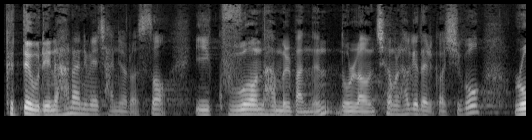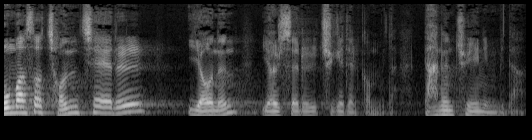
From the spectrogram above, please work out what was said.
그때 우리는 하나님의 자녀로서 이 구원함을 받는 놀라운 체험을 하게 될 것이고 로마서 전체를 여는 열쇠를 주게 될 겁니다. 나는 죄인입니다.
